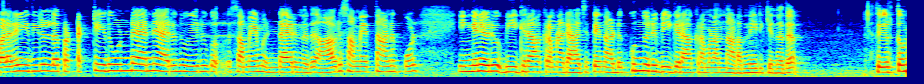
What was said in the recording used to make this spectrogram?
വളരെ രീതിയിലുള്ള പ്രൊട്ടക്റ്റ് ചെയ്തുകൊണ്ട് തന്നെയായിരുന്നു ഈ ഒരു സമയം ഉണ്ടായിരുന്നത്. ആ ഒരു സമയത്താണ് ഇപ്പോൾ ഇങ്ങനെ ഒരു ഭീകരാക്രമണം രാജ്യത്തെ നടുക്കുന്നൊരു ഭീകരാക്രമണം നടന്നിരിക്കുന്നത്. തീർത്തും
